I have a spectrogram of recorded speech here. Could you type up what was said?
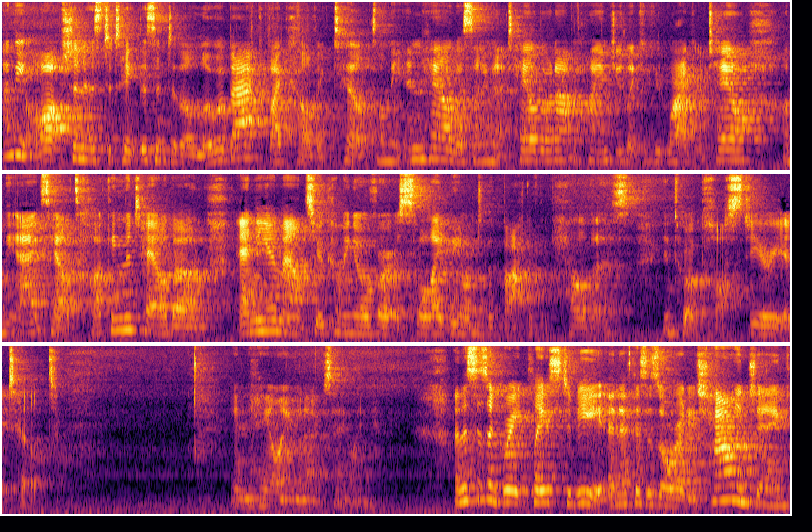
And the option is to take this into the lower back by pelvic tilt. On the inhale, we're sending that tailbone out behind you like you could wag your tail. On the exhale, tucking the tailbone any amount so you're coming over slightly onto the back of the pelvis into a posterior tilt. Inhaling and exhaling. And this is a great place to be. And if this is already challenging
